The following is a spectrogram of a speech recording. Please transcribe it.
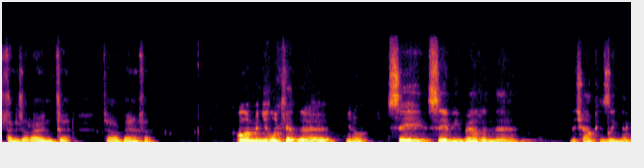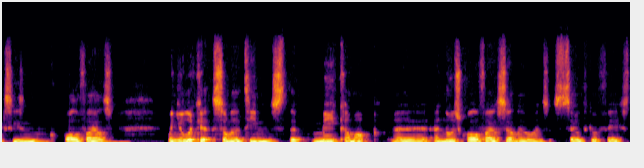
things around to to our benefit. Colin, when you look at the, you know, say say we were in the the Champions League next season qualifiers, when you look at some of the teams that may come up, uh, and those qualifiers certainly the ones that Celtic have faced,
